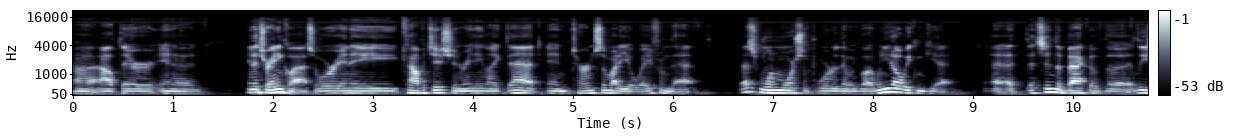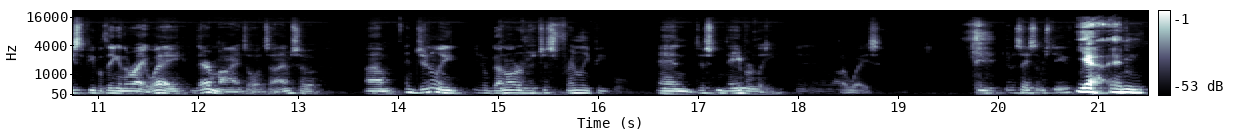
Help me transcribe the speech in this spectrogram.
uh, out there in a in a training class or in a competition or anything like that and turn somebody away from that that's one more supporter than we've got we need all we can get uh, that's in the back of the at least people thinking the right way their minds all the time so Um, and generally, you know, gun owners are just friendly people and just neighborly in, in a lot of ways. You, you want to say something, Steve? Yeah, and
